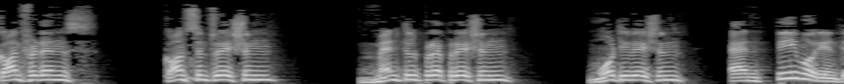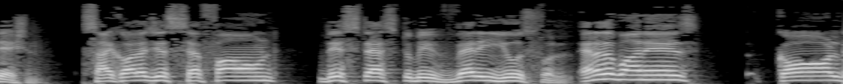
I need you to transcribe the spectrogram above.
confidence, concentration, mental preparation, motivation, and team orientation. Psychologists have found this test to be very useful. Another one is called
